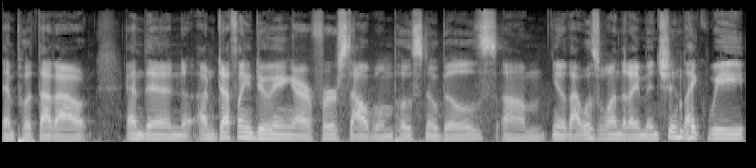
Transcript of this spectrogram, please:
and put that out. And then i'm definitely doing our first album post no bills. Um, you know that was one that i mentioned. Like we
